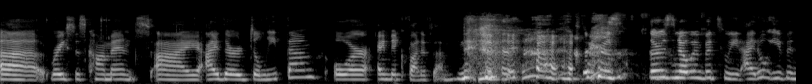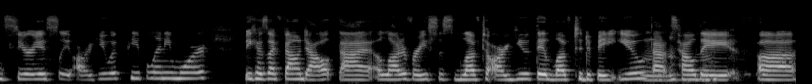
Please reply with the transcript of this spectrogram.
uh, racist comments, I either delete them or I make fun of them. there's there's no in between. I don't even seriously argue with people anymore because I found out that a lot of racists love to argue. They love to debate you. Mm-hmm. That's how they uh,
